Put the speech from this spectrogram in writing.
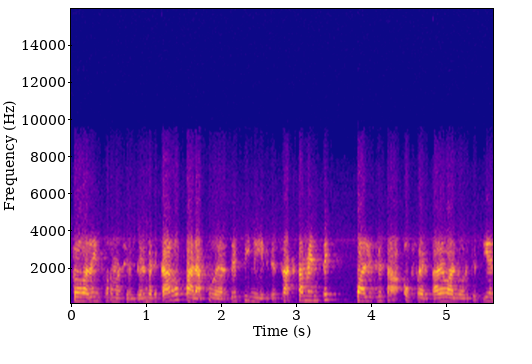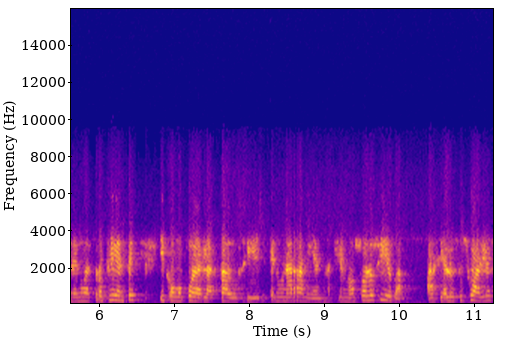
toda la información del mercado para poder definir exactamente cuál es esa oferta de valor que tiene nuestro cliente y cómo poderla traducir en una herramienta que no solo sirva hacia los usuarios,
